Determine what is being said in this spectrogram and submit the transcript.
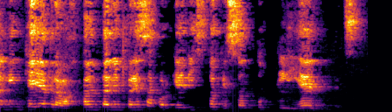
alguien que haya trabajado en tal empresa porque he visto que son tus clientes.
